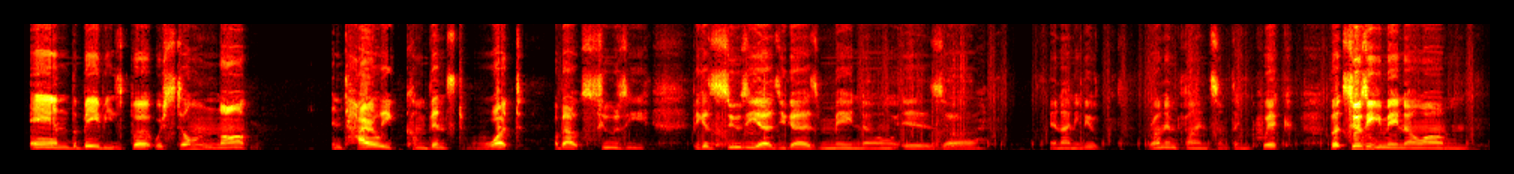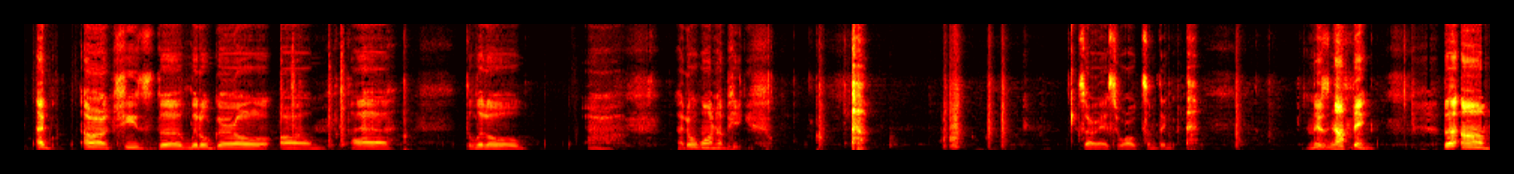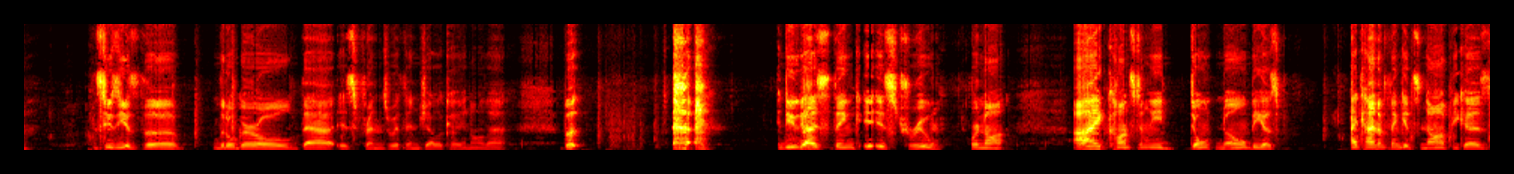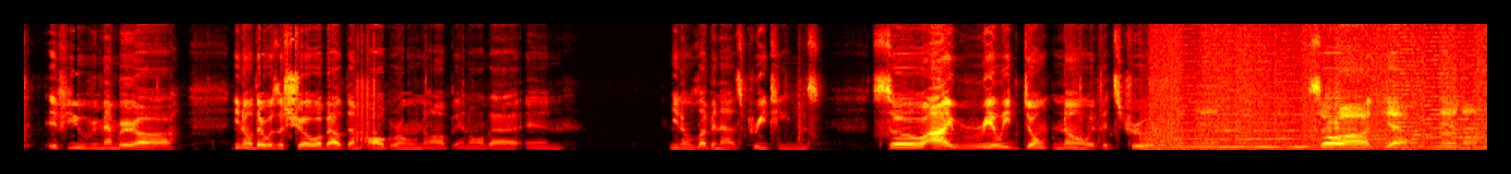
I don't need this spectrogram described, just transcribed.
and the babies but we're still not entirely convinced what about Susie. Because Susie as you guys may know is uh and I need to run and find something quick. But Susie, you may know, um, I, uh, she's the little girl, um, uh, the little, uh, I don't want to be, sorry, I swallowed something, there's nothing, but, um, Susie is the little girl that is friends with Angelica and all that. But, do you guys think it is true or not? I constantly don't know because I kind of think it's not because if you remember, uh, you know, there was a show about them all grown up and all that and, you know, living as preteens. So I really don't know if it's true. So uh yeah, and um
